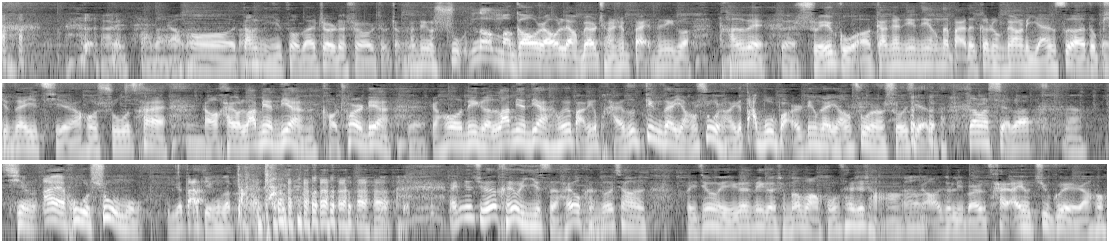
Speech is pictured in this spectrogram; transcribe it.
哎，好的然后当你走在这儿的时候，就整个那个树那么高，然后两边全是摆的那个摊位，对水果干干净净的摆的各种各样的颜色都拼在一起，然后蔬菜，然后还有拉面店、烤串店，对然后那个拉面店还会把那个牌子钉在杨树上，一个大木板钉在杨树上，手写的。上面写着嗯“请爱护树木”，一个大钉子，当当。哎，你就觉得很有意思。还有很多像北京有一个那个什么网红菜市场，然后就里边的菜，哎呦巨贵，然后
